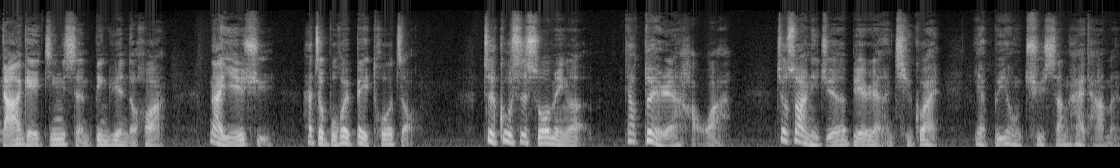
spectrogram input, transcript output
打给精神病院的话，那也许他就不会被拖走。这故事说明了要对人好啊，就算你觉得别人很奇怪，也不用去伤害他们。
